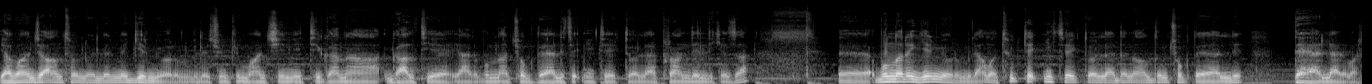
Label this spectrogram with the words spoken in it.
Yabancı antrenörlerime girmiyorum bile çünkü Mancini, Tigana, Galtier yani bunlar çok değerli teknik direktörler, Prandelli keza. Ee, bunlara girmiyorum bile ama Türk teknik direktörlerden aldığım çok değerli değerler var.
